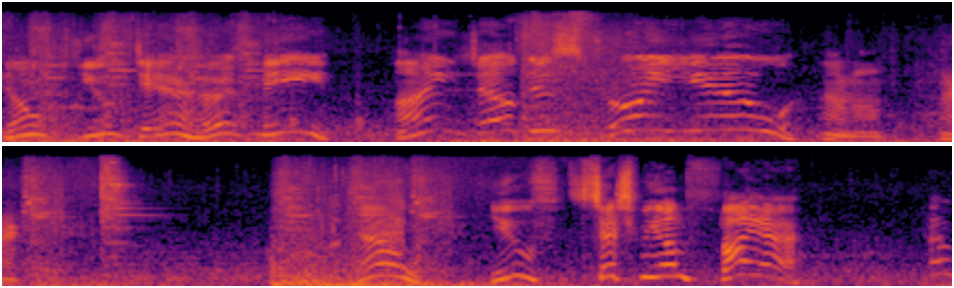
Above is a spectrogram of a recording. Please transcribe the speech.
Don't you dare hurt me! I shall destroy you! I don't know. Alright. No! You've set me on fire! How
